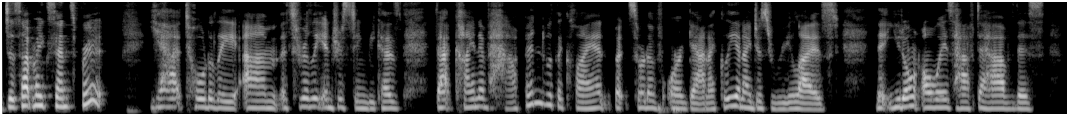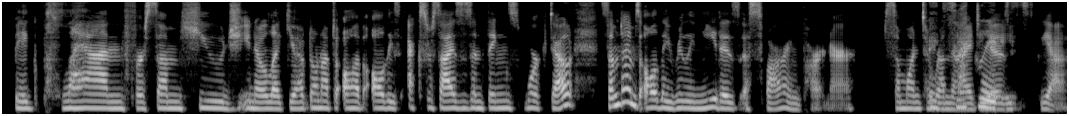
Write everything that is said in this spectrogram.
does that make sense, Britt? Yeah, totally. Um, it's really interesting because that kind of happened with a client, but sort of organically. And I just realized that you don't always have to have this big plan for some huge, you know, like you have, don't have to all have all these exercises and things worked out. Sometimes all they really need is a sparring partner, someone to exactly. run their ideas. Yeah.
